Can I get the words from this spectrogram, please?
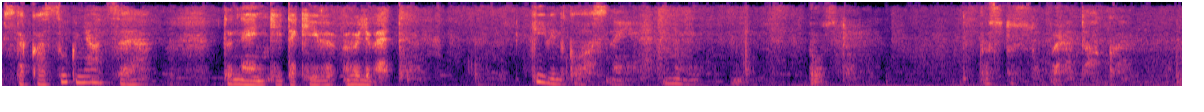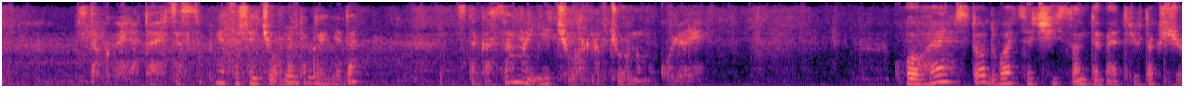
Ось така сукня це тоненький такий вельвет. Який він класний. Ну, просто. Просто супер. Так. Ось так виглядає ця сукня. Це ще й чорна така є, так? Ось така сама є чорна в чорному кольорі. ОГ 126 сантиметрів. Так що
